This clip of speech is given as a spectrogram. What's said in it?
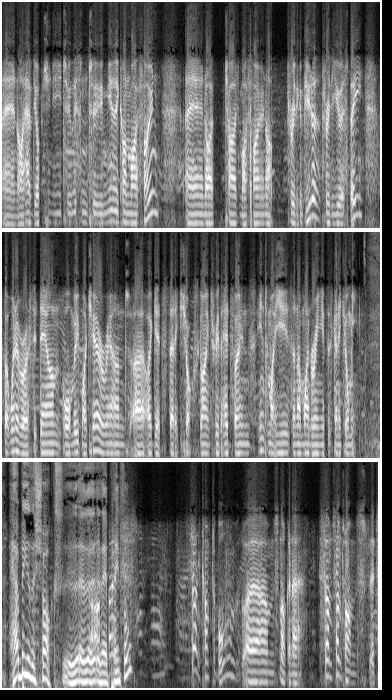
and I have the opportunity to listen to music on my phone and I charge my phone up through the computer, through the USB, but whenever I sit down or move my chair around, uh, I get static shocks going through the headphones into my ears and I'm wondering if it's going to kill me. How big are the shocks? Uh, are they painful? It's uncomfortable. Um, it's not going to... Some, sometimes it's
